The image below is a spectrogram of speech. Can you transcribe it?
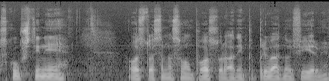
skupštine, ostao sam na svom poslu, radim po privatnoj firmi. E,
